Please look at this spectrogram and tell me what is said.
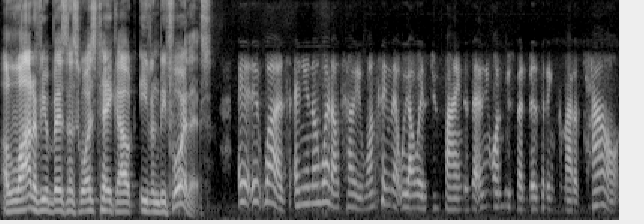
a lot of your business was takeout even before this. It, it was. And you know what? I'll tell you, one thing that we always do find is that anyone who's been visiting from out of town,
